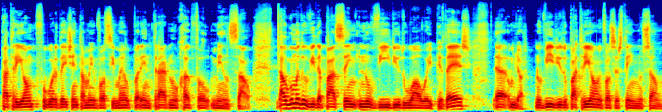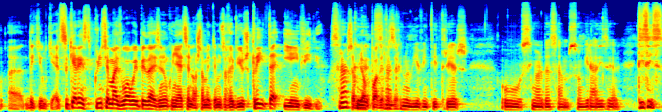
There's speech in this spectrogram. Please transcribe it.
Patreon, por favor deixem também o vosso e-mail para entrar no Ruffle mensal. Alguma dúvida, passem no vídeo do Huawei P10, uh, eh, ou melhor, no vídeo do Patreon e vocês têm noção uh, daquilo que é. Se querem conhecer mais o Huawei P10 e não conhecem, nós também temos a review escrita e em vídeo. Será, que, é que, será fazer. que no dia 23 o senhor da Samsung irá dizer This is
